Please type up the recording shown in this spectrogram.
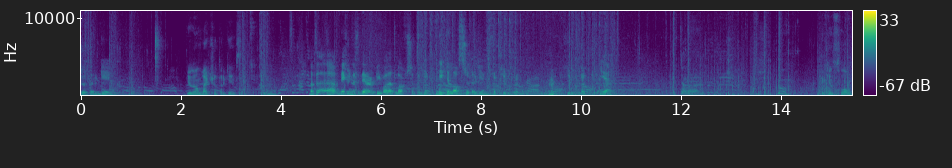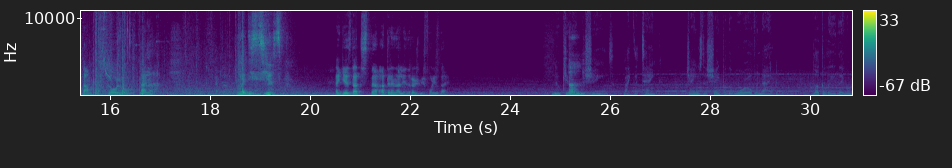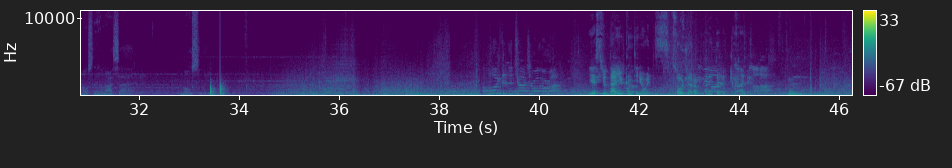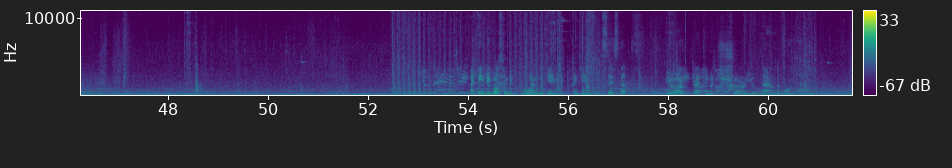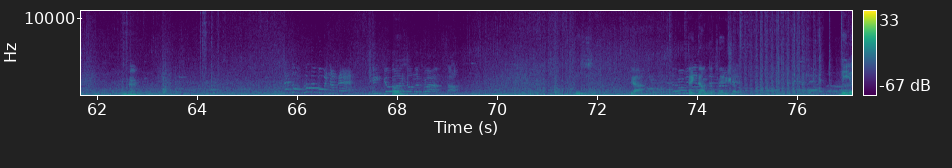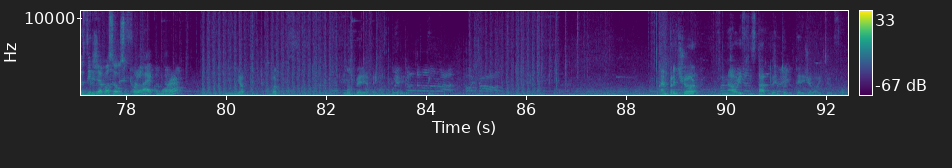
Shooter game. You don't like shooter games? But uh, definitely there are people that love shooter games. Nikki loves shooter games. But heavy threat. Heavy threat. Yeah. Alright. You can slow down, slow your time. Yeah, this is useful. I guess that's the adrenaline rush before you die. New killing Um. machines, like the tank, change the shape of the war overnight. Luckily, they were mostly on our side. Mostly. Boys in the church are overrun. Yes, you die, you continue with soldier a little bit behind. I think because in the, when the game continues, it says that you are pretty much sure you'll die on the front line. Let's not fly, boys up there. Keep your Oh. on the ground, Yeah, take down the dirigible. They use dirigibles also for like war? Yep, but not very effective. Yeah, I think. I'm pretty sure now if he start to enter the dirigible, it will fall.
